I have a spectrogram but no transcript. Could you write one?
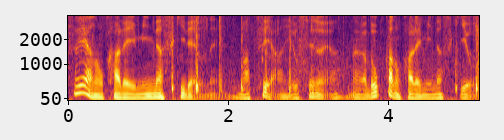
松屋のカレーみんな好きだよね。松屋？吉野家？なんかどっかのカレーみんな好きよね。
